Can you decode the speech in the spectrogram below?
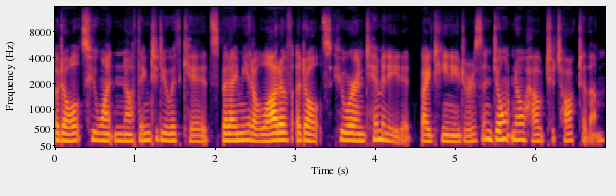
adults who want nothing to do with kids, but I meet a lot of adults who are intimidated by teenagers and don't know how to talk to them.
